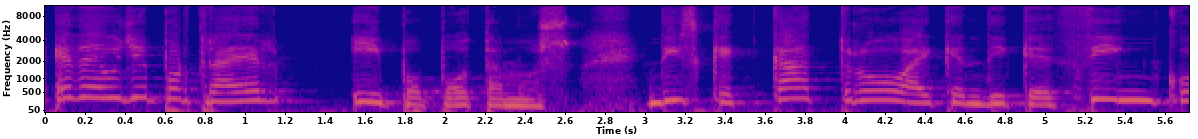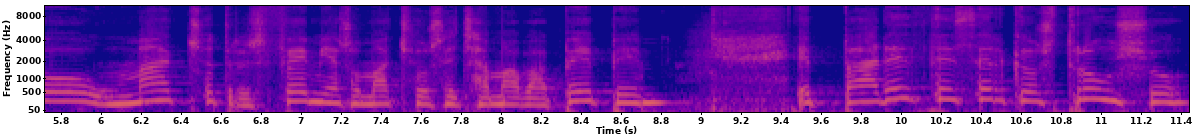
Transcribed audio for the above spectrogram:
E deulle por traer hipopótamos. Diz que catro, hai quen di que cinco, un macho, tres femias, o macho se chamaba Pepe. E parece ser que os trouxo,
